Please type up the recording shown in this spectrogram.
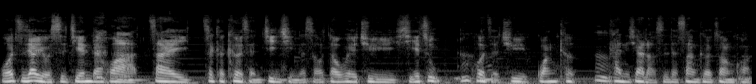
我只要有时间的话，在这个课程进行的时候，都会去协助或者去观课，看一下老师的上课状况，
